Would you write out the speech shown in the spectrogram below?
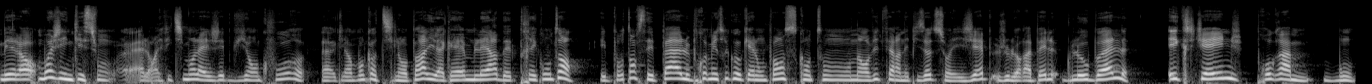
Mais alors, moi j'ai une question. Alors, effectivement, la GEP Guyancourt, euh, clairement, quand il en parle, il a quand même l'air d'être très content. Et pourtant, c'est pas le premier truc auquel on pense quand on a envie de faire un épisode sur les GEP. Je le rappelle, Global Exchange Programme. Bon,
